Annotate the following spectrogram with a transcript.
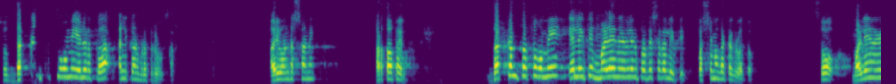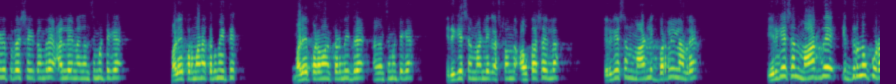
ಸೊ ದಕ್ಕನ್ ಪ್ರಸ್ಥಭೂಮಿ ಎಲ್ಲಿರ್ತದ? ಅಲ್ಲಿ ಕಂಡುಬರ್ತಿರ್ಬೇಕು ಸರ್. ಅರಿ ಅಂಡರ್ಸ್ಟ್ಯಾಂಡಿಂಗ್ ಅರ್ಥ ಆಯ್ತಾ ಇಲ್ಲ? ದಕ್ಕನ್ ಪ್ರಸ್ಥಭೂಮಿ ಎಲ್ಲೈತಿ? ಮಳೆ ನೆರಳಿನ ಪ್ರದೇಶದಲ್ಲಿ ಐತಿ ಪಶ್ಚಿಮ ಘಟ್ಟಗಳು ಸೊ ಮಳೆ ನೆರಳಿನ ಪ್ರದೇಶ ಐತಂದ್ರೆ ಅಲ್ಲಿ ಅನ್ಸ ಮಟ್ಟಿಗೆ ಮಳೆ ಪ್ರಮಾಣ ಕಡಿಮೆ ಐತಿ. ಮಳೆ ಪ್ರಮಾಣ ಕಡಿಮೆ ಇದ್ರೆ ಅನ್ಸ ಮಟ್ಟಿಗೆ ಇರಿಗೇಷನ್ ಮಾಡ್ಲಿಕ್ಕೆ ಅಷ್ಟೊಂದು ಅವಕಾಶ ಇಲ್ಲ. ಇರಿಗೇಷನ್ ಮಾಡ್ಲಿಕ್ಕೆ ಬರ್ಲಿಲ್ಲ ಅಂದ್ರೆ ಇರಿಗೇಷನ್ ಮಾಡದೆ ಇದ್ರೂ ಕೂಡ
